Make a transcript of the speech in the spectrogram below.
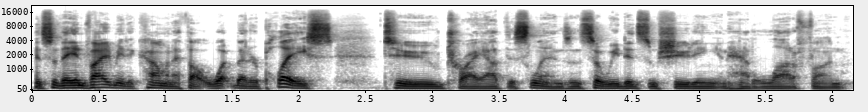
And so they invited me to come, and I thought, what better place to try out this lens? And so we did some shooting and had a lot of fun.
